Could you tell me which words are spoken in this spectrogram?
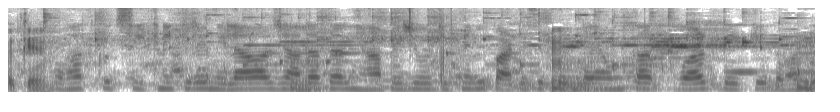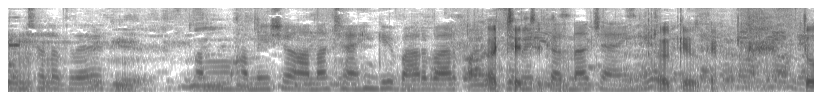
okay बहुत कुछ सीखने के लिए मिला और ज़्यादातर हम्म। यहाँ पे जो जितने भी पार्टिसिपेंट हैं उनका वर्क देख के बहुत ही अच्छा लग रहा है। हम हमेशा आना चाहेंगे बार बार पार्टिसिपेट अच्छा। करना चाहेंगे। ओके ओके तो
